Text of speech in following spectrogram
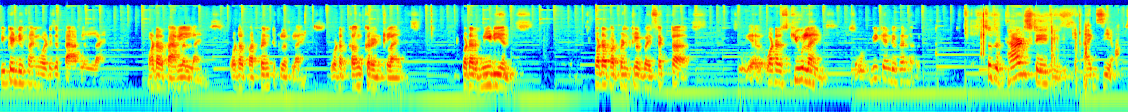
you can define what is a parallel line. What are parallel lines? What are perpendicular lines? What are concurrent lines? What are medians what are perpendicular bisectors so yeah, what are skew lines so we can define everything so the third stage is axioms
